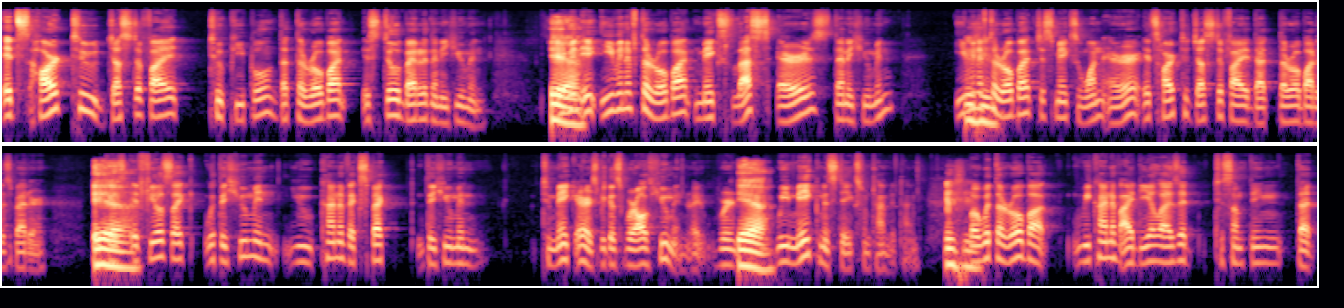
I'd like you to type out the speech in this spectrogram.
It's hard to justify to people that the robot is still better than a human. Even Yeah. if, even if the robot makes less errors than a human, even if hmm the robot just makes one error, it's hard to justify that the robot is better because Yeah. it feels like with the human, you kind of expect the human to make errors because we're all human, right? We're Yeah. we make mistakes from time to time. But hmm with the robot, we kind of idealize it to something that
